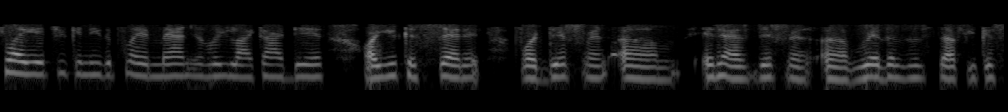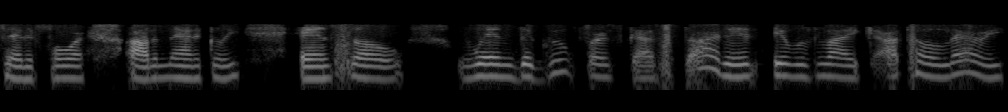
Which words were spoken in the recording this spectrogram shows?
play it. You can either play it manually like I did, or you could set it for different. Um, it has different uh, rhythms and stuff. You can set it for automatically. And so when the group first got started, it was like I told Larry.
